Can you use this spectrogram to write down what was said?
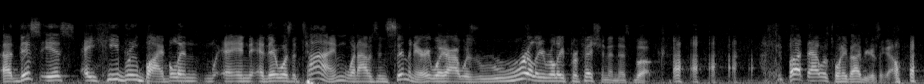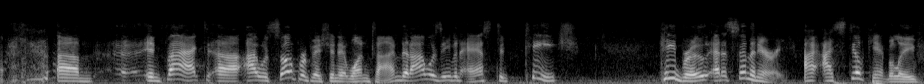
Uh, this is a Hebrew Bible, and, and, and, there was a time when I was in seminary where I was really, really proficient in this book. but that was 25 years ago. um, in fact, uh, I was so proficient at one time that I was even asked to teach Hebrew at a seminary. I, I still can't believe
